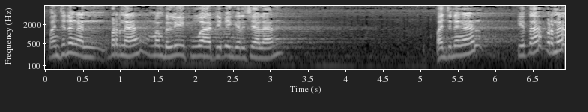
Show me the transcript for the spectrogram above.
Panjenengan pernah membeli buah di pinggir jalan? Panjenengan kita pernah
